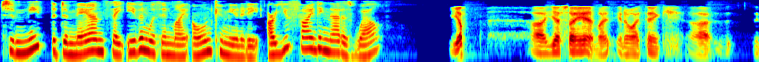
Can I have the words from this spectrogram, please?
to meet the demand, say, even within my own community. Are you finding that as well? Yep. Uh, yes, I am. I, you know, I think uh, the,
